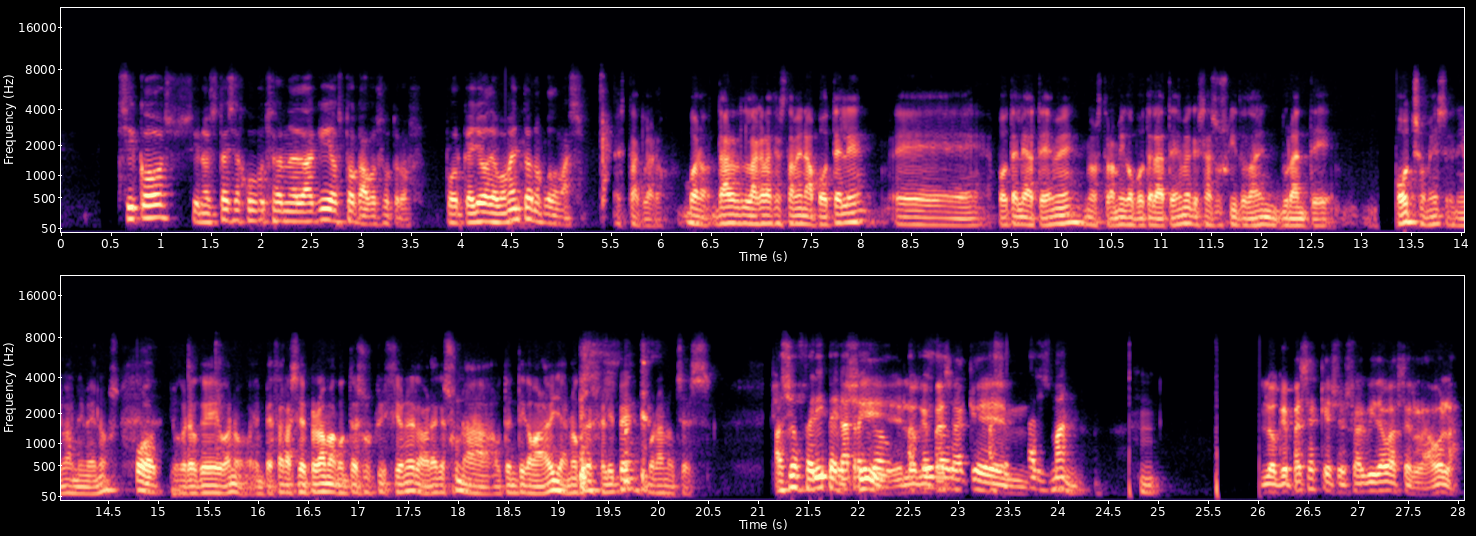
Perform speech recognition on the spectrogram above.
chicos, si nos estáis escuchando de aquí, os toca a vosotros porque yo de momento no puedo más. Está claro. Bueno, dar las gracias también a Potele, eh, Potele ATM, nuestro amigo Potele ATM, que se ha suscrito también durante ocho meses, ni más ni menos. Yo creo que, bueno, empezar a ser programa con tres suscripciones, la verdad que es una auténtica maravilla, ¿no crees, Felipe? Buenas noches. Ha sido Felipe que ha traído. Sí, lo que pasa que. Talismán. Hmm. Lo que pasa es que se os ha olvidado hacer la ola.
